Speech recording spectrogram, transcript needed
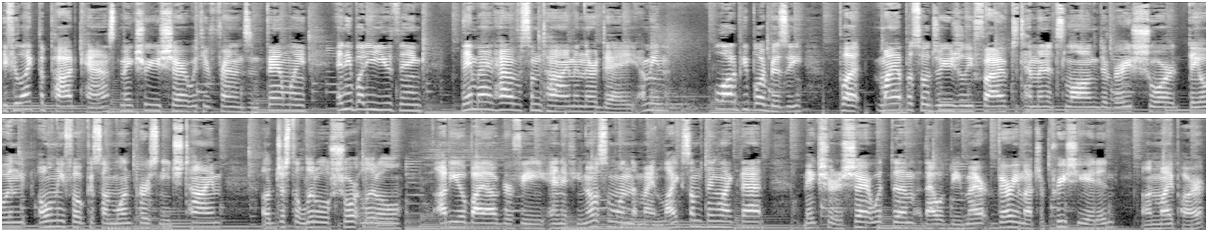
If you like the podcast, make sure you share it with your friends and family, anybody you think they might have some time in their day. I mean, a lot of people are busy, but my episodes are usually 5 to 10 minutes long. They're very short. They only focus on one person each time. Uh, just a little short little audio biography. And if you know someone that might like something like that, make sure to share it with them. That would be very much appreciated on my part.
